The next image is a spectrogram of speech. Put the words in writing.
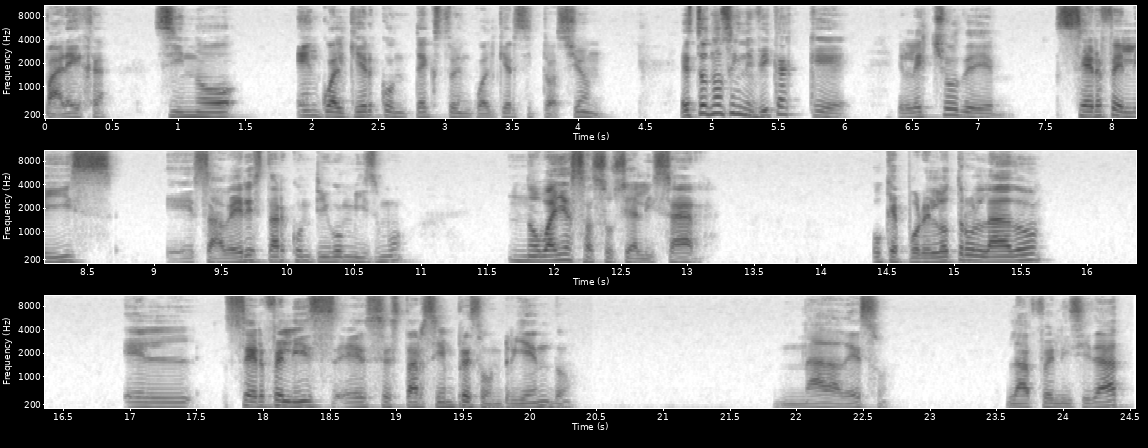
pareja, sino en cualquier contexto, en cualquier situación. Esto no significa que el hecho de ser feliz, eh, saber estar contigo mismo, no vayas a socializar. O que por el otro lado, el ser feliz es estar siempre sonriendo. Nada de eso. La felicidad,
